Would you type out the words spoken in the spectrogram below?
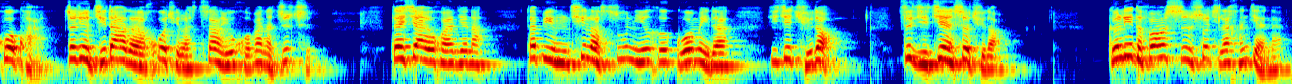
货款，这就极大的获取了上游伙伴的支持。在下游环节呢，他摒弃了苏宁和国美的一些渠道，自己建设渠道。格力的方式说起来很简单，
